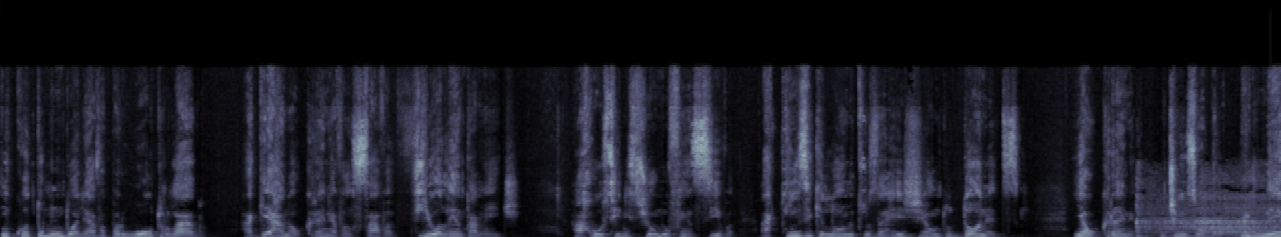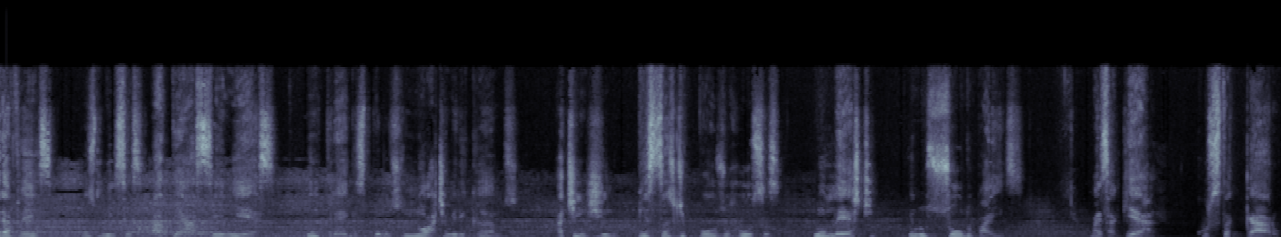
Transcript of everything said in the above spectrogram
Enquanto o mundo olhava para o outro lado, a guerra na Ucrânia avançava violentamente. A Rússia iniciou uma ofensiva a 15 quilômetros da região do Donetsk, e a Ucrânia utilizou pela primeira vez os mísseis ATA-CMS entregues pelos norte-americanos, atingindo pistas de pouso russas no leste e no sul do país. Mas a guerra custa caro.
